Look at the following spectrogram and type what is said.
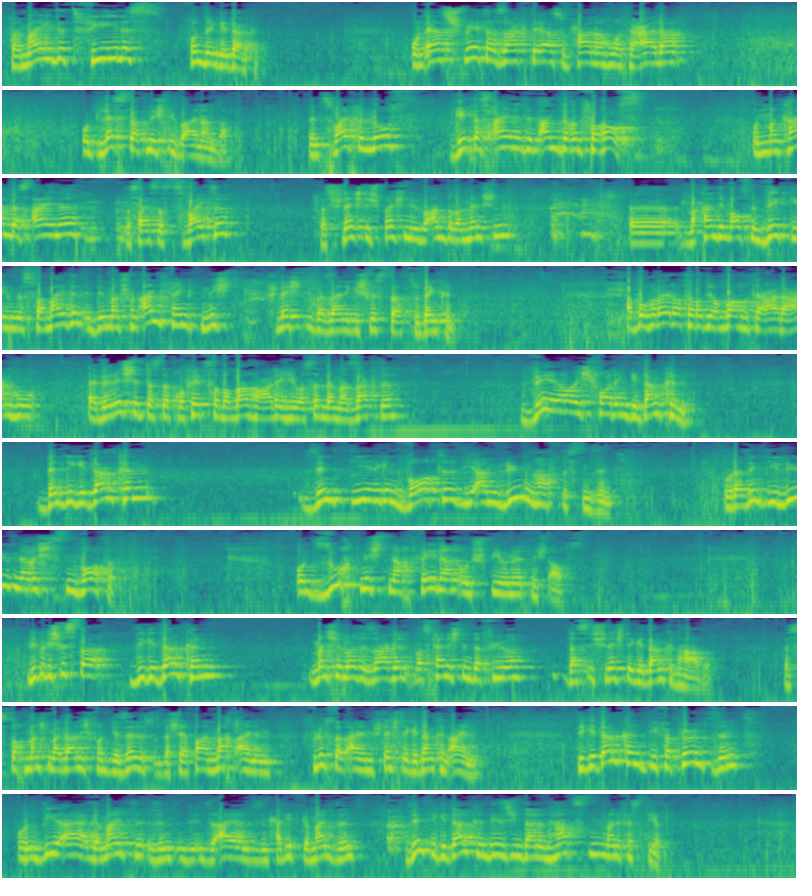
vermeidet vieles von den Gedanken. Und erst später sagte er, subhanahu wa ta'ala, und lästert nicht übereinander. Denn zweifellos geht das eine dem anderen voraus. Und man kann das eine, das heißt das zweite, das schlechte Sprechen über andere Menschen, äh, man kann dem aus dem Weg gehen und es vermeiden, indem man schon anfängt, nicht schlecht über seine Geschwister zu denken. Abu Hurairah radiallahu ta'ala anhu, er berichtet, dass der Prophet sallallahu alaihi wasallam sagte, wehe euch vor den Gedanken, denn die Gedanken sind diejenigen Worte, die am lügenhaftesten sind. Oder sind die lügnerischsten Worte. Und sucht nicht nach Fehlern und spioniert nicht aus. Liebe Geschwister, die Gedanken, manche Leute sagen, was kann ich denn dafür, dass ich schlechte Gedanken habe? Das ist doch manchmal gar nicht von dir selbst und der Shaitan macht einem, flüstert einem schlechte Gedanken ein. Die Gedanken, die verpönt sind, und die Eier gemeint sind, diese Eier in diesem Hadith gemeint sind, sind die Gedanken, die sich in deinem Herzen manifestieren.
